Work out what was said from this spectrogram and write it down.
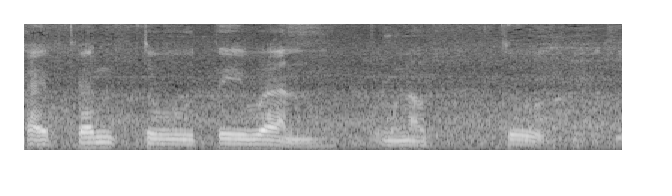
Skytrain to Taiwan Terminal 2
